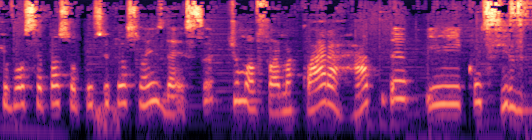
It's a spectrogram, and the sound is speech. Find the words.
que você passou por situações dessa de uma forma clara, rápida e concisa.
